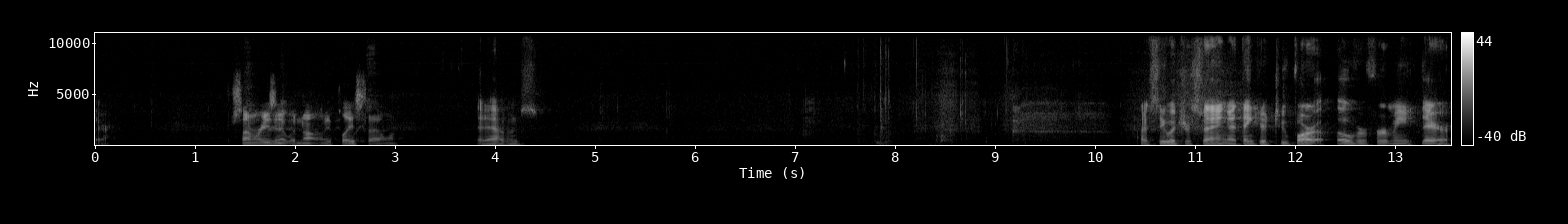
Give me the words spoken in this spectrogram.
There. For some reason, it would not let me place that one. It happens. I see what you're saying. I think you're too far over for me there.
